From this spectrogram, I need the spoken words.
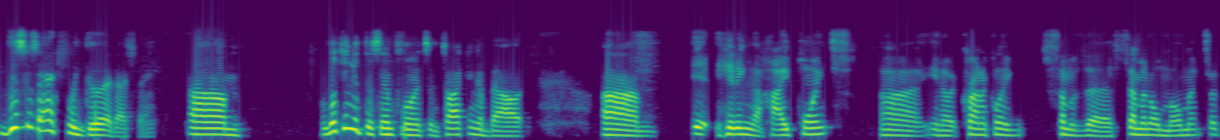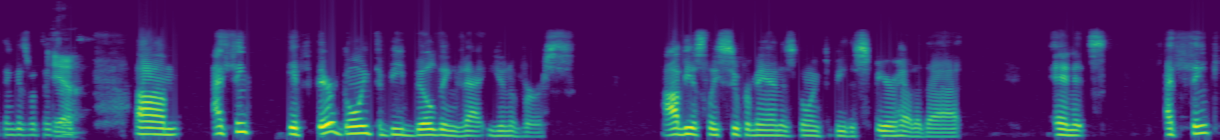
this is actually good, I think. Um, looking at this influence and talking about um, it hitting the high points uh, you know, chronicling some of the seminal moments, I think is what they Yeah. said. Um, I think if they're going to be building that universe, obviously Superman is going to be the spearhead of that. And it's, I think,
